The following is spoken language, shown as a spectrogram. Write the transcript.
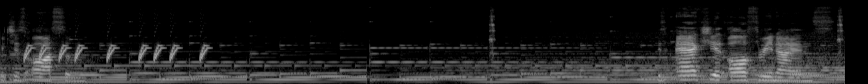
Which is awesome. Actually at all three nines.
